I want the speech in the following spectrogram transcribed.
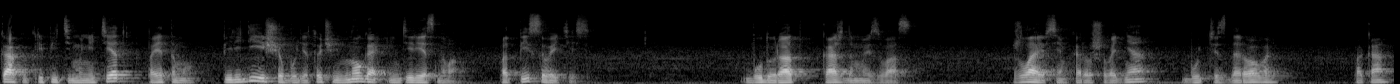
как укрепить иммунитет, поэтому впереди еще будет очень много интересного. Подписывайтесь, буду рад каждому из вас. Желаю всем хорошего дня, будьте здоровы, пока.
